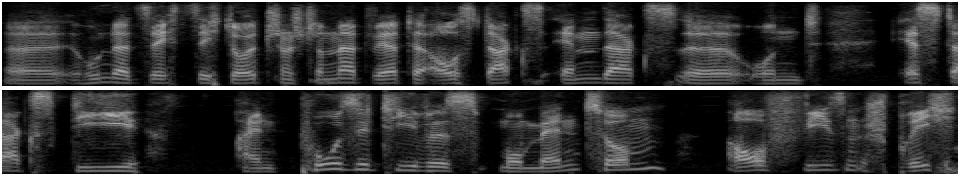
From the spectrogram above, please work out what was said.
äh, 160 deutschen Standardwerte aus DAX, MDAX äh, und SDAX, die ein positives Momentum aufwiesen, sprich,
